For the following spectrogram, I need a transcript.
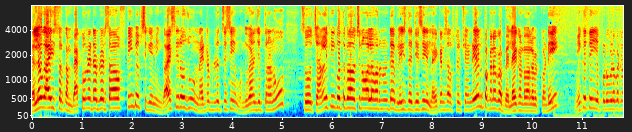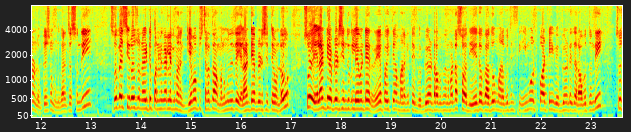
Hello guys welcome back to night updates of team Pepsi gaming guys ఈరోజు నైట్ అప్డేట్ వచ్చేసి ముందుగానే చెప్తున్నాను. సో ఛానల్కి కొత్తగా వచ్చిన వాళ్ళు ఎవరైనా ఉంటే ప్లీజ్ దయచేసి లైక్ అండ్ సబ్స్క్రైబ్ చేయండి. అండ్ పక్కన ఒక బెల్ ఐకాన్ దానిలో పెట్టుకోండి. మీకైతే ఎప్పుడు కూడా పెట్టిన నోటిఫికేషన్ ముందుగానే వచ్చేస్తుంది. సో గైస్ రోజు నైట్ పన్నెండు గంటలకి మన గేమ్ ఆఫీస్ తర్వాత మన ముందు అయితే ఎలాంటి అప్డేట్స్ అయితే ఉండవు. సో ఎలాంటి అప్డేట్స్ ఎందుకు లేవంటే రేపైతే అయితే మనకైతే వెబ్ ఈవెంట్ రాబోతుంది అనమాట సో అది ఏదో కాదు మనకు వచ్చేసి ఇమోట్ పార్టీ వెబ్ ఈవెంట్ అయితే రాబోతుంది. సో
